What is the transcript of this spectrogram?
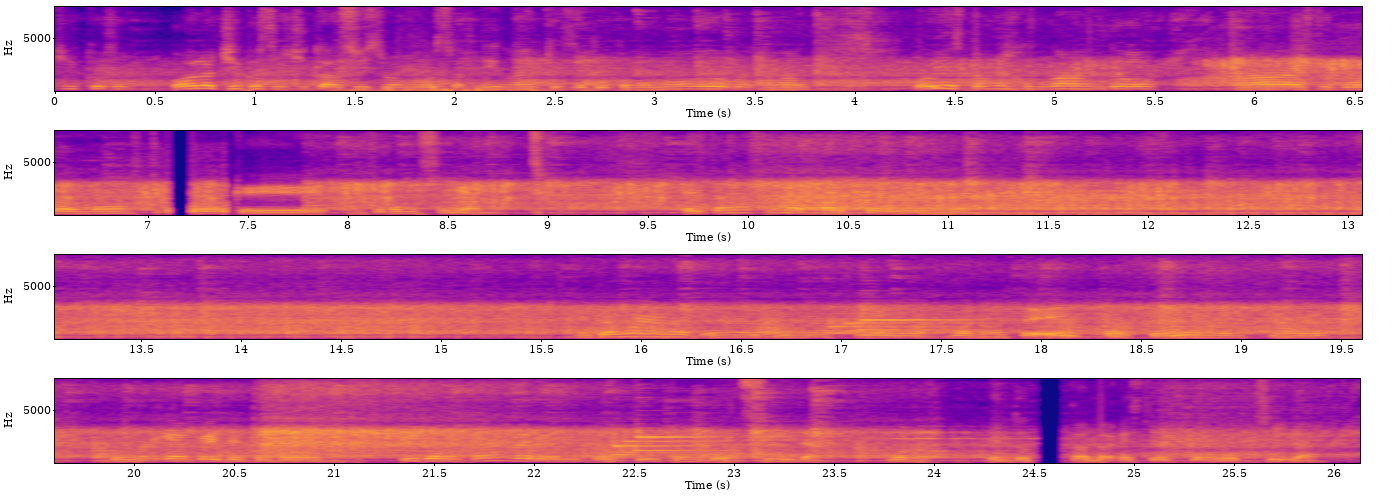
chicos, hola chicos y chicas, soy su amigo Sandino y que se con un nuevo video personal. Hoy estamos jugando a este juego de monstruos que no sé cómo se llama. Estamos en la parte 1. Estamos en, el primer juego, bueno, este es el parte 1, el primer, primer gameplay de este juego. Y como pueden ver, ahorita estoy con Godzilla. Bueno, en total, este es el juego Godzilla.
